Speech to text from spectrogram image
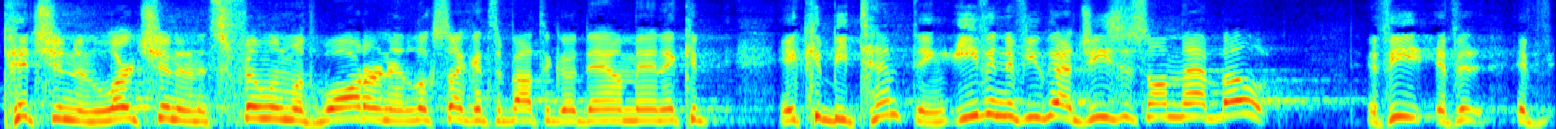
pitching and lurching and it's filling with water and it looks like it's about to go down, man, it could, it could be tempting, even if you got Jesus on that boat. If he, if, it, if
